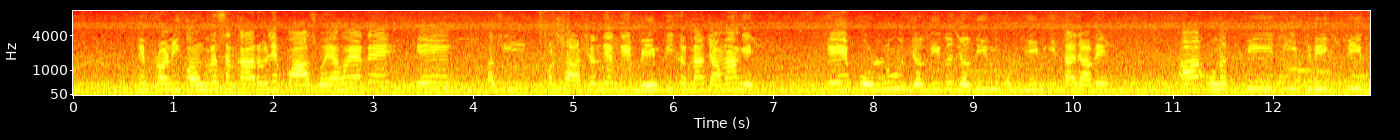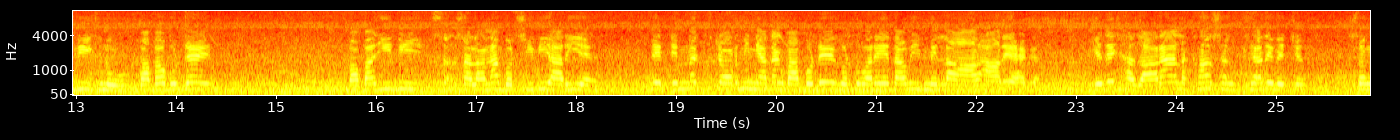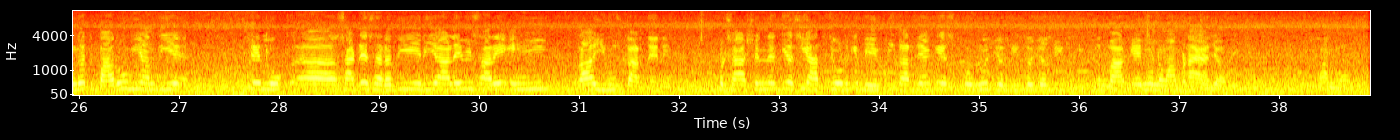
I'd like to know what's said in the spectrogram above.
ਇਹ ਪੁਰਾਣੀ ਕਾਂਗਰਸ ਸਰਕਾਰ ਵੇਲੇ ਪਾਸ ਹੋਇਆ ਹੋਇਆ ਤੇ ਇਹ ਅਸੀਂ ਪ੍ਰਸ਼ਾਸਨ ਦੇ ਅੱਗੇ ਬੇਨਤੀ ਕਰਨਾ ਚਾਹਾਂਗੇ ਕਿ ਇਹ ਪੁਲ ਨੂੰ ਜਲਦੀ ਤੋਂ ਜਲਦੀ ਇਹਨੂੰ ਕੰਪਲੀਟ ਕੀਤਾ ਜਾਵੇ। ਆ 29 30 ਤਰੀਕ 30 ਤਰੀਕ ਨੂੰ ਬਾਬਾ ਬੁੱਢੇ ਬਾਬਾ ਜੀ ਦੀ ਸਾਲਾਨਾ ਬਰਸੀ ਵੀ ਆ ਰਹੀ ਹੈ। ਤੇ ਤਿੰਨ ਕੁ ਚਾਰ ਮਹੀਨਿਆਂ ਤੱਕ ਬਾਬਾ ਬੁੱਢੇ ਗੁਰਦੁਆਰੇ ਦਾ ਵੀ ਮੇਲਾ ਆ ਆ ਰਿਹਾ ਹੈਗਾ। ਜਿਹਦੇ 'ਚ ਹਜ਼ਾਰਾਂ ਲੱਖਾਂ ਸੰਖਿਆ ਦੇ ਵਿੱਚ ਸੰਗਤ ਬਾਹਰੋਂ ਵੀ ਆਉਂਦੀ ਹੈ ਤੇ ਲੋਕ ਸਾਡੇ ਸਰਹੱਦੀ ਏਰੀਆ ਵਾਲੇ ਵੀ ਸਾਰੇ ਇਹੀ ਰਾਹ ਯੂਜ਼ ਕਰਦੇ ਨੇ। ਪ੍ਰਸ਼ਾਸਨ ਦੇ ਅੱਗੇ ਅਸੀਂ ਹੱਥ ਜੋੜ ਕੇ ਬੇਨਤੀ ਕਰਦੇ ਹਾਂ ਕਿ ਇਸ ਪੁਲ ਨੂੰ ਜਲਦੀ ਤੋਂ ਜਲਦੀ ਠੀਕ ਕਰਵਾ ਕੇ ਇਹਨੂੰ ਨਵਾਂ ਬਣਾਇਆ ਜਾਵੇ। ਧੰਨਵਾਦ।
